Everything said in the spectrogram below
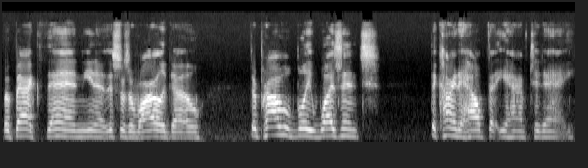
But back then you know this was a while ago there probably wasn't the kind of help that you have today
